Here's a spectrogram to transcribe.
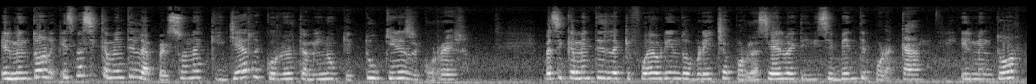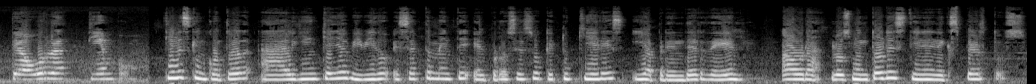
El mentor es básicamente la persona que ya recorrió el camino que tú quieres recorrer. Básicamente es la que fue abriendo brecha por la selva y te dice vente por acá. El mentor te ahorra tiempo. Tienes que encontrar a alguien que haya vivido exactamente el proceso que tú quieres y aprender de él. Ahora, los mentores tienen expertos.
